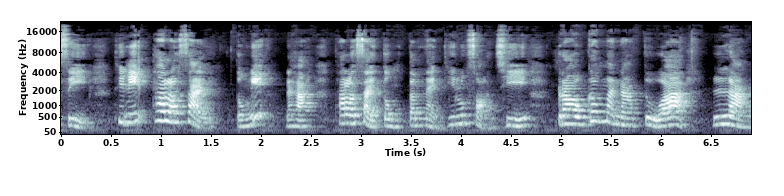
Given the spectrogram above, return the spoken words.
2.4 ทีนี้ถ้าเราใส่ตรงนี้นะคะ ถ้าเราใส่ตรงตำแหน่งที่ลูกศรชี้ เราก็มานับดูว่าหลัง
